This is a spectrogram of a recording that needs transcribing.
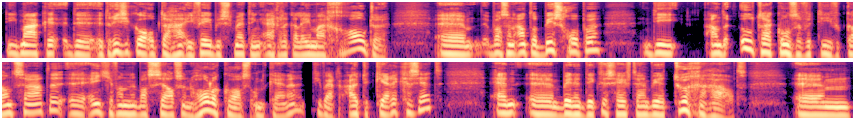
die maken de, het risico op de HIV-besmetting eigenlijk alleen maar groter. Uh, er was een aantal bisschoppen die aan de ultraconservatieve kant zaten. Uh, eentje van hen was zelfs een holocaust-ontkenner. Die waren uit de kerk gezet. En uh, Benedictus heeft hen weer teruggehaald. Um,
